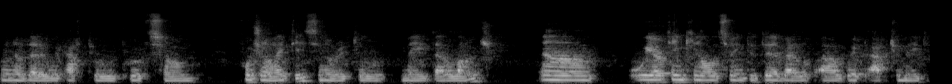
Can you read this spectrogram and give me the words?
We know that we have to improve some functionalities in order to make that launch. Um, we are thinking also into develop a web app to make the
